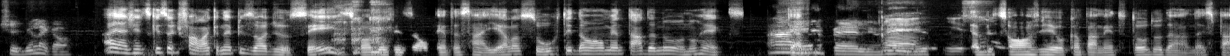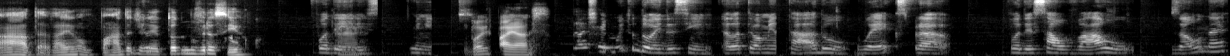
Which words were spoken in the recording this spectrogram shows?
Achei bem legal. Ah, a gente esqueceu de falar que no episódio 6, quando o Visão tenta sair, ela surta e dá uma aumentada no, no Rex. Ah, é, ab... velho. É, é, isso. Que absorve o acampamento todo da, da espada, vai uma porrada de negro, todo mundo vira circo. Poderes, é. meninos. Boi de palhaço. Eu achei muito doido, assim, ela ter aumentado o X pra poder salvar o Visão, né?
